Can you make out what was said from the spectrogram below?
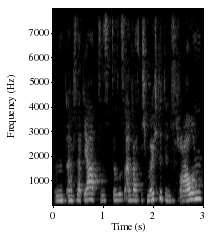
Und habe gesagt, ja, das, das ist einfach, ich möchte den Frauen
